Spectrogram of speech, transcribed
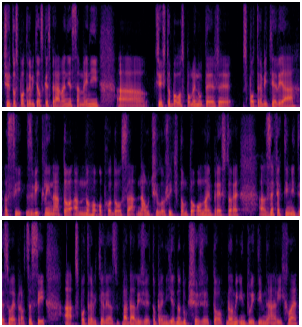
Čiže to spotrebiteľské správanie sa mení. Tiež to bolo spomenuté, že spotrebitelia si zvykli na to a mnoho obchodov sa naučilo žiť v tomto online priestore, zefektívniť tie svoje procesy a spotrebitelia zbadali, že je to pre nich jednoduchšie, že je to veľmi intuitívne a rýchle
